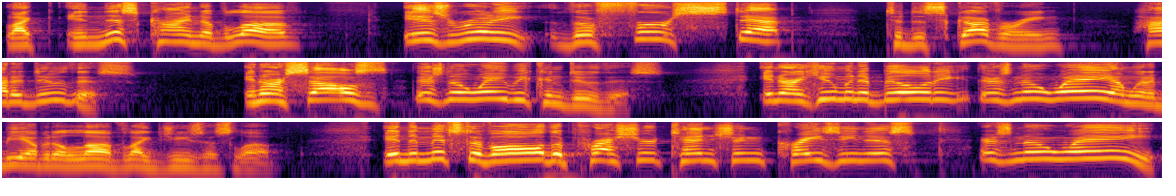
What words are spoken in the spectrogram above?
like in this kind of love is really the first step to discovering how to do this. In ourselves, there's no way we can do this. In our human ability, there's no way I'm going to be able to love like Jesus loved. In the midst of all the pressure, tension, craziness, there's no way.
